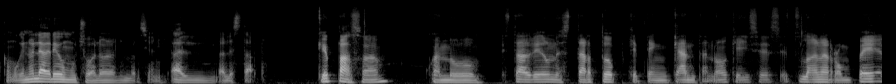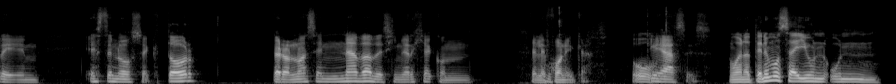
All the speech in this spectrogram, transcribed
como que no le agrego mucho valor a la inversión, al, al startup. ¿Qué pasa cuando estás viendo una startup que te encanta, ¿no? Que dices, estos la van a romper en este nuevo sector, pero no hacen nada de sinergia con Telefónica. ¿Qué haces? Bueno, tenemos ahí un,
